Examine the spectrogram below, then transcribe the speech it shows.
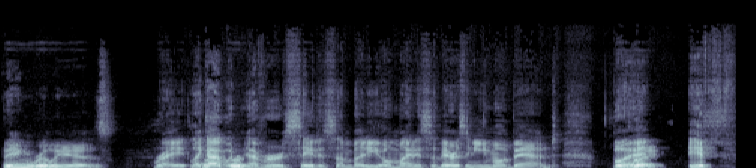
thing really is Right. Like I would never say to somebody, "Oh, Minus the Bear is an emo band," but right. if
